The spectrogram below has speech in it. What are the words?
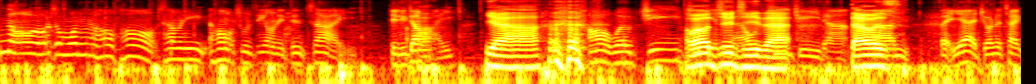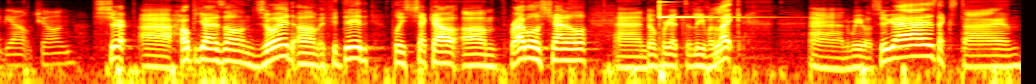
no, I was on one and a half hearts. How many hearts was he on? It didn't say. Did he Uh, die? Yeah. Oh well, GG. Well. GG Oh, that. GG that. That was- Um, but yeah, do you want to take the outro? Sure. Uh, hope you guys all enjoyed. Um, if you did, please check out um, channel and don't forget to leave a like. And we will see you guys next time.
